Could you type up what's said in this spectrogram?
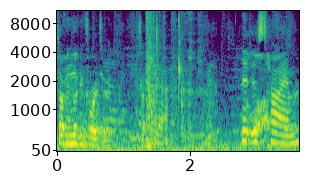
So I've been looking forward to it. So Yeah. It is time.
